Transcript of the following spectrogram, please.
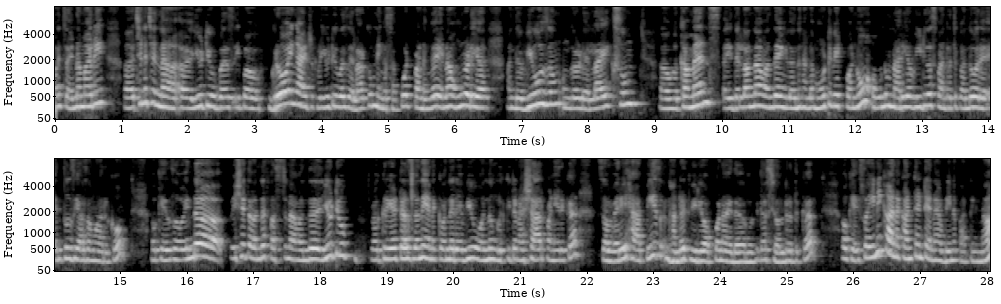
much என்ன மாதிரி சின்ன சின்ன யூடியூபர்ஸ் இப்போ க்ரோயிங் ஆகிட்டு இருக்கிற யூடியூபர்ஸ் எல்லாருக்கும் நீங்கள் சப்போர்ட் பண்ணுங்கள் ஏன்னா உங்களுடைய அந்த வியூஸும் உங்களுடைய லைக்ஸும் உங்கள் கமெண்ட்ஸ் இதெல்லாம் தான் வந்து எங்களை வந்து நல்லா மோட்டிவேட் பண்ணும். இன்னும் நிறைய வீடியோஸ் பண்ணுறதுக்கு வந்து ஒரு எந்தூசியாசமாக இருக்கும். ஓகே ஸோ இந்த விஷயத்தை வந்து ஃபஸ்ட்டு நான் வந்து யூடியூப் க்ரியேட்டர்ஸ்லேருந்து எனக்கு வந்து ரிவ்யூ வந்து உங்கள்கிட்ட நான் ஷேர் பண்ணியிருக்கேன். So very happy hundred video அப்போ நான் இதை உங்ககிட்ட சொல்கிறதுக்கு ஓகே ஸோ இன்னைக்கான கண்டென்ட் என்ன அப்படின்னு பார்த்தீங்கன்னா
